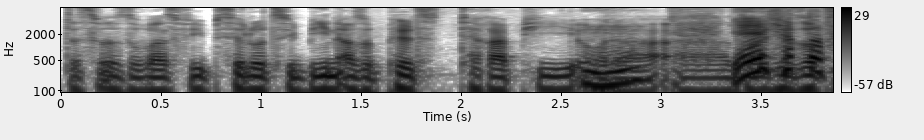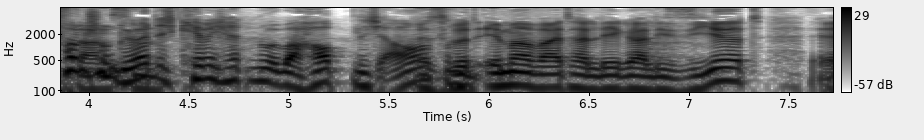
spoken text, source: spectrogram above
Das ist sowas wie Psilocybin, also Pilztherapie oder äh, Mhm. ja, ich habe davon schon gehört. Ich kenne mich halt nur überhaupt nicht aus. Es wird immer weiter legalisiert. Äh,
